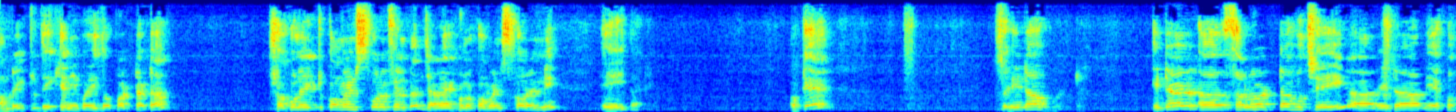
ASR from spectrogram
আমরা একটু দেখে নিব এই দোপাট্টাটা। সকলে একটু কমেন্টস করে ফেলবেন, যারা এখনও কমেন্টস করেননি। এই দেখেন। ওকে সো এটা এটার সালোয়ারটা হচ্ছে এই, আর এটা আমি এখন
